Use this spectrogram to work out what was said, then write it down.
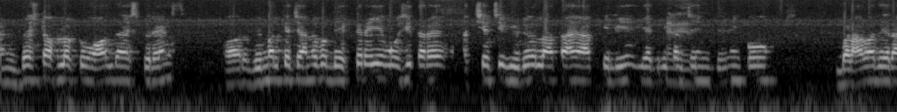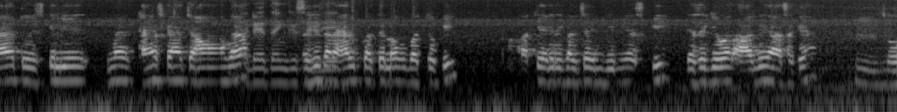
And best of luck to all the aspirants और विमल के चैनल को देखते रहिए। वो उसी तरह अच्छी अच्छी वीडियो लाता है आपके लिए। ये एग्रीकल्चर इंजीनियरिंग को बढ़ावा दे रहा है। तो इसके लिए मैं थैंक्स कहना चाहूँगा। इसी तरह हेल्प करते रहो बच्चों की। बाकी एग्रीकल्चर इंजीनियर्स की। जैसे कि वो आगे आ सके। तो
